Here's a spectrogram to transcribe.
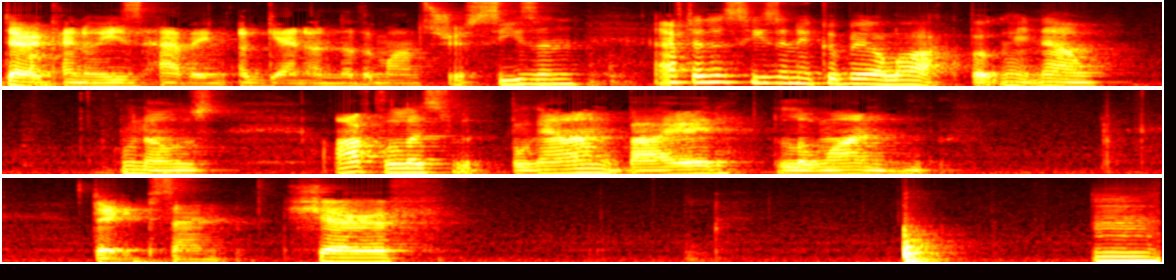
Derrick Henry is having again another monstrous season. After this season, it could be a lock, but right now, who knows? Off the list with Brown, Byard, Lewan, 30%. Scherff. Mm.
